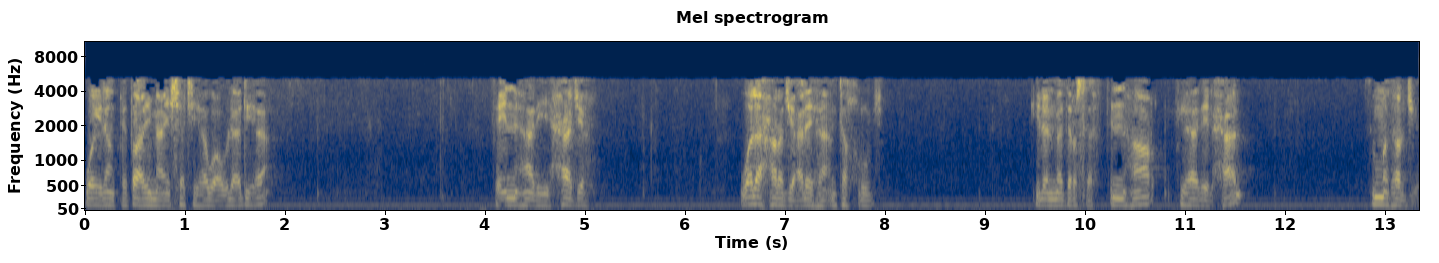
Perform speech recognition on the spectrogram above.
وإلى انقطاع معيشتها وأولادها فإن هذه حاجة ولا حرج عليها أن تخرج إلى المدرسة في النهار في هذه الحال ثم ترجع.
